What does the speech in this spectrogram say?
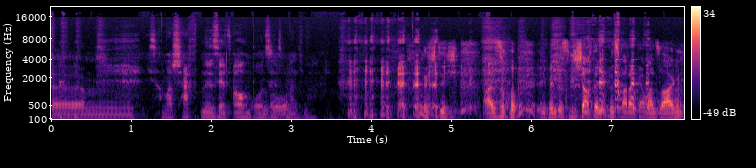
ähm, ich sag mal, Schachten ist jetzt auch ein Prozess so. manchmal. Richtig. Also, wenn das ein Schachterlebnis war, dann kann man sagen,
